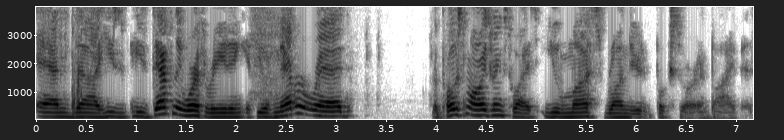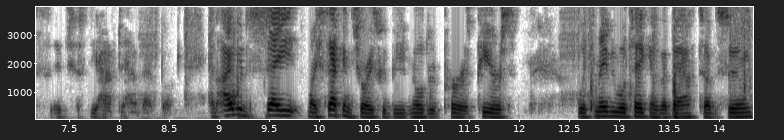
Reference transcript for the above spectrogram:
and uh, he's he's definitely worth reading. If you have never read The Postman Always Rings Twice, you must run to your bookstore and buy this. It's just you have to have that book. And I would say my second choice would be Mildred Pierce, which maybe we'll take into the bathtub soon.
